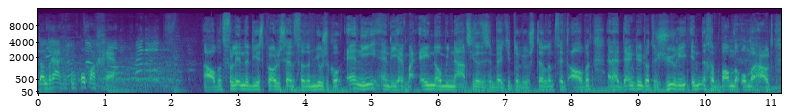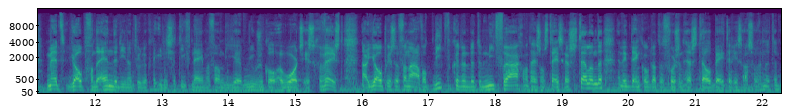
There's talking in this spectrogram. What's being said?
Dan draag ik hem op aan Ger. Nou, Albert Verlinde die is producent van de musical Annie. En die heeft maar één nominatie. Dat is een beetje teleurstellend, vindt Albert. En hij denkt nu dat de jury innige banden onderhoudt... met Joop van den Ende, die natuurlijk de initiatiefnemer... van die uh, musical awards is geweest. Nou, Joop is er vanavond niet. We kunnen het hem niet vragen, want hij is nog steeds herstellende. En ik denk ook dat het voor zijn herstel beter is als we het hem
